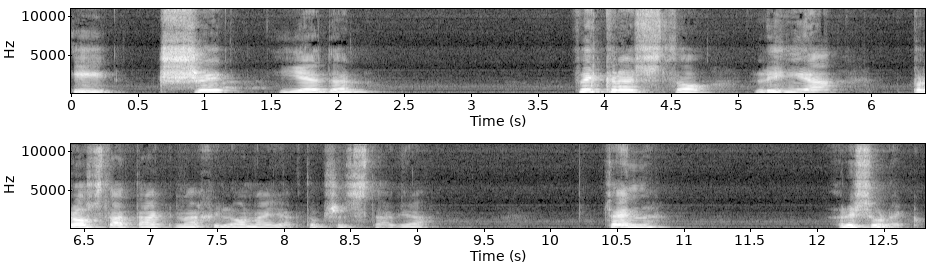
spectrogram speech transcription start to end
i 3, 1. Wykres to linia prosta, tak nachylona, jak to przedstawia ten rysunek.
